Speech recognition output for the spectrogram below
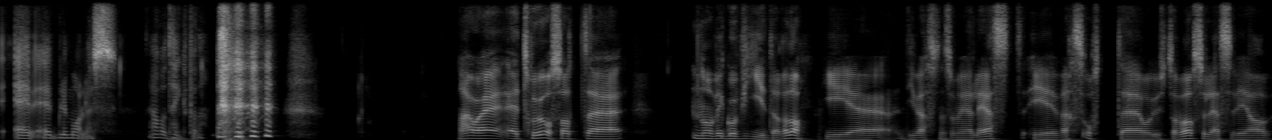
jeg, jeg blir målløs av å tenke på det. Nei, og jeg, jeg tror også at eh, når vi går videre da, i eh, de versene som vi har lest, i vers 8 og utover, så leser vi av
